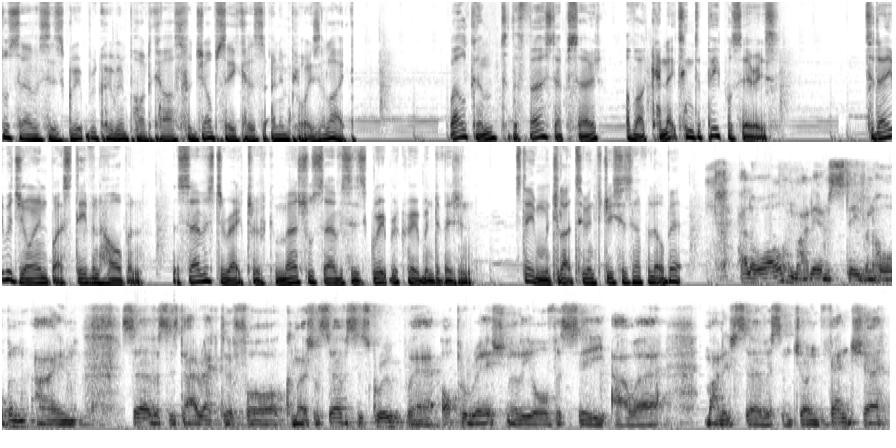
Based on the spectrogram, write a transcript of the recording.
commercial services group recruitment podcast for job seekers and employees alike. Welcome to the first episode of our Connecting to People series. Today we're joined by Stephen Hoban, the Service Director of Commercial Services Group Recruitment Division Stephen, would you like to introduce yourself a little bit? Hello, all. My name is Stephen Hoban. I'm Services Director for Commercial Services Group, where operationally oversee our managed service and joint venture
